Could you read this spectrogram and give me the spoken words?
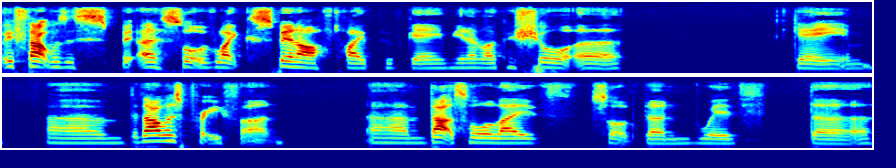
if that was a, sp- a sort of like spin-off type of game, you know, like a shorter game. Um, but that was pretty fun. Um, that's all I've sort of done with the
